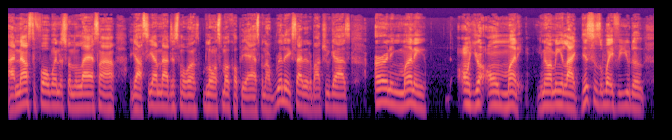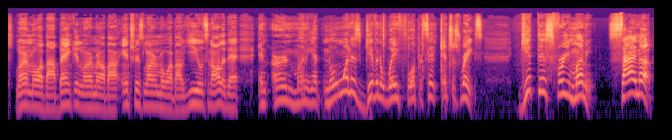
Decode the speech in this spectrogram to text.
I announced the four winners from the last time. Y'all see, I'm not just blowing, smoke up your ass, but I'm really excited about you guys earning money on your own money. You know what I mean? Like this is a way for you to learn more about banking, learn more about interest, learn more about yields and all of that, and earn money. No one is giving away four percent interest rates. Get this free money. Sign up.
